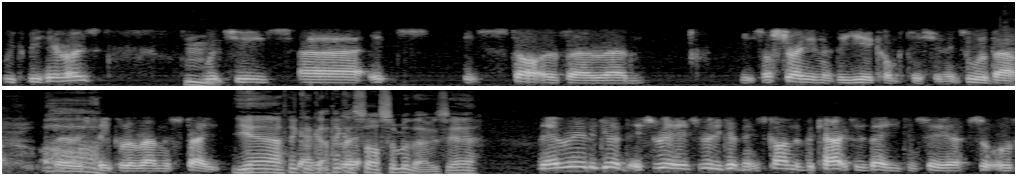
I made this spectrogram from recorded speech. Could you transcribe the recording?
We Could Be Heroes, which is, uh, it's it's the start of uh, um, it's Australian of the Year competition. It's all about various Oh. people around the state. Yeah, I think I, I think I saw some of those. Yeah, They're really good. It's really it's really good, and it's kind of the characters there. You can see a sort of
